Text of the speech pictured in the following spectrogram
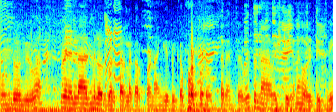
ಮುಂದೆ ಹೋಗಿರುವ ಆಮೇಲೆ ಎಲ್ಲ ಆದಮೇಲೆ ಅವ್ರು ಬರ್ತಾರಲ್ಲ ಕರ್ಕೊಂಡು ಹಂಗೆ ಪಿಕಪ್ ಮಾಡ್ಕೊಂಡು ಹೋಗ್ತಾರೆ ಅಂತ ಹೇಳ್ಬಿಟ್ಟು ನಾವಿಷ್ಟು ಇಷ್ಟು ಜನ ಹೊರಟಿದ್ವಿ.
